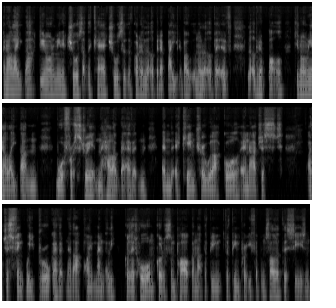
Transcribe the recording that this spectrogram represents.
and I like that. Do you know what I mean? It shows that they care, shows that they've got a little bit of bite about them, a little bit of, little bit of bottle. Do you know what I mean? I like that, and we're frustrating the hell out of Everton, and it came true with that goal, and I just. I just think we broke Everton at that point mentally because at home, Goodison Park and that they've been they've been pretty and solid this season,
